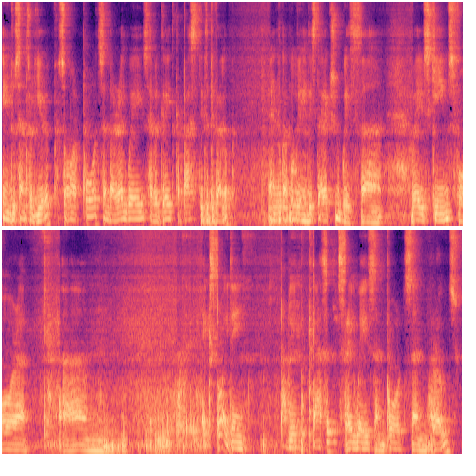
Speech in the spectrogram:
into Central Europe. So our ports and our railways have a great capacity to develop, and we're moving in this direction with uh, various schemes for uh, um, exploiting public assets, railways and ports and roads.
